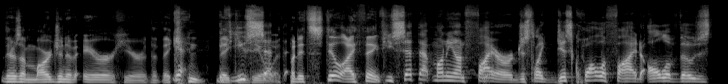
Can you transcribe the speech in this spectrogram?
there's a margin of error here that they Yeah. can they If can you deal set with, the- but it's still I think if you set that money on fire or just like disqualified all of those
